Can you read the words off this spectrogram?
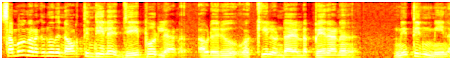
സംഭവം നടക്കുന്നത് നോർത്ത് ഇന്ത്യയിലെ ജയ്പൂരിലാണ്. അവിടെ ഒരു വക്കീലുണ്ട് അയാളുടെ പേരാണ് നിതിൻ മീന.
